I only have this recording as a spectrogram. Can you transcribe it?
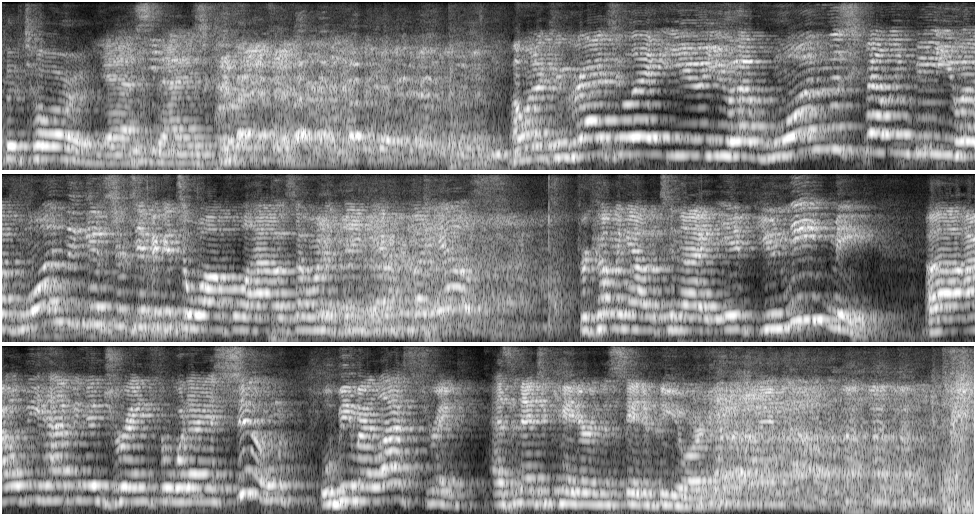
Clitoris. Yes, that is correct. I want to congratulate you. You have won the spelling bee. You have won the gift certificate to Waffle House. I want to thank everybody else for coming out tonight. If you need me, uh, I will be having a drink for what I assume will be my last drink as an educator in the state of New York.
